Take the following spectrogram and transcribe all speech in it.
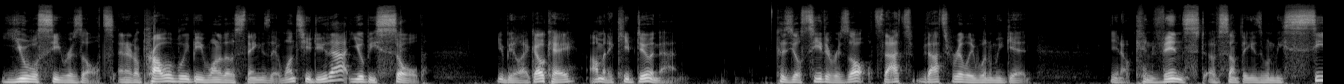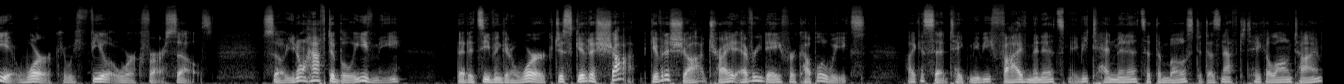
you will see results, and it'll probably be one of those things that once you do that, you'll be sold. You'll be like, okay, I'm going to keep doing that because you'll see the results. That's that's really when we get you know, convinced of something is when we see it work and we feel it work for ourselves. So you don't have to believe me that it's even going to work. Just give it a shot. Give it a shot. Try it every day for a couple of weeks. Like I said, take maybe five minutes, maybe 10 minutes at the most. It doesn't have to take a long time.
